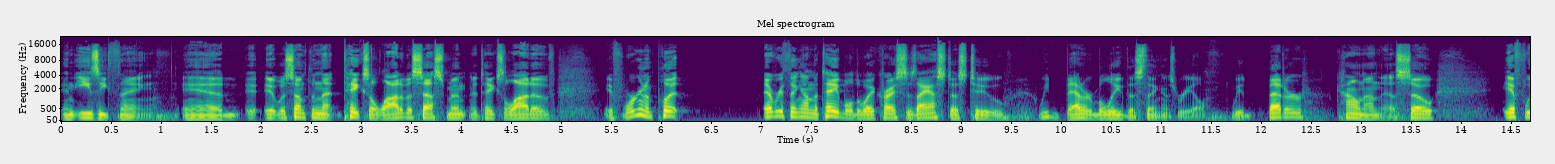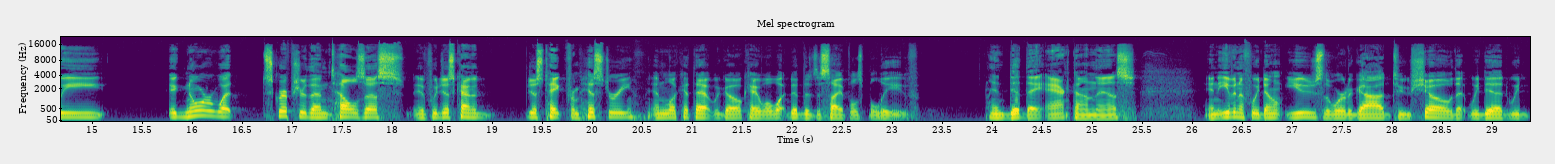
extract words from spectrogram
an easy thing. And it, it was something that takes a lot of assessment. It takes a lot of, if we're going to put everything on the table the way Christ has asked us to, we better believe this thing is real. We'd better count on this. So if we ignore what Scripture then tells us, if we just kind of just take from history and look at that, we go, okay, well, what did the disciples believe? And did they act on this? And even if we don't use the Word of God to show that we did, we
